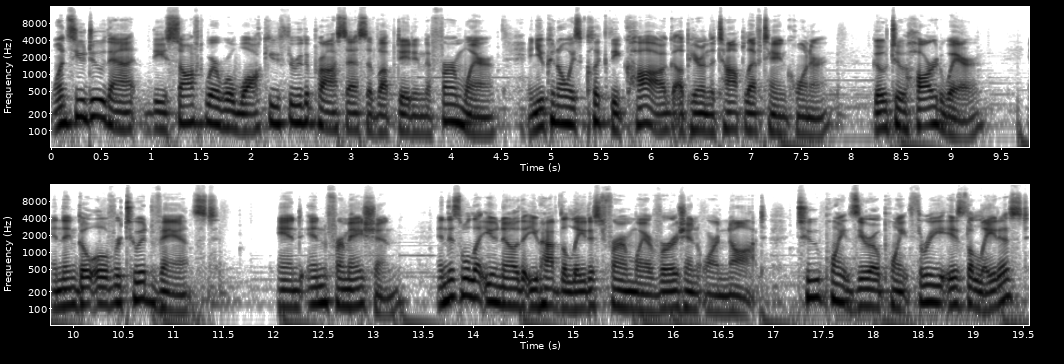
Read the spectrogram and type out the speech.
Once you do that, the software will walk you through the process of updating the firmware, and you can always click the cog up here in the top left hand corner go to hardware, and then go over to advanced and information. And this will let you know that you have the latest firmware version or not. 2.0.3 is the latest.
